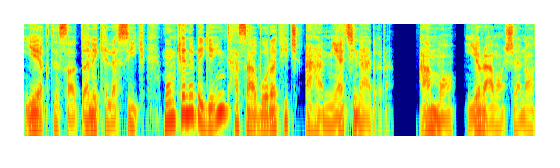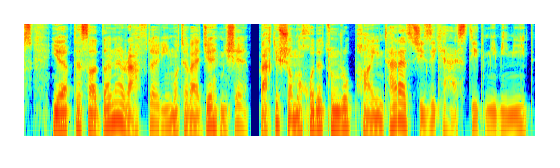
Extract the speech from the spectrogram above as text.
یه اقتصاددان کلاسیک ممکنه بگه این تصورات هیچ اهمیتی ندارن. اما یه روانشناس یا اقتصاددان رفتاری متوجه میشه وقتی شما خودتون رو پایین تر از چیزی که هستید می‌بینید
